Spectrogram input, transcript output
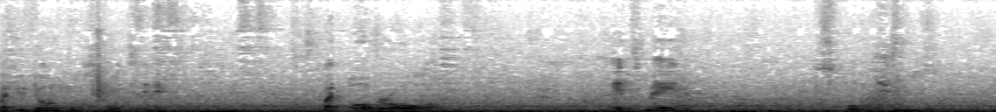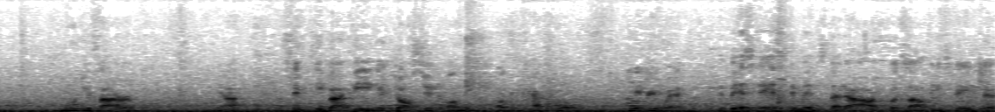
but you don't do sports in it. But overall, it's made sports shoes more desirable Yeah, simply by being adopted on the on the catwalks everywhere. The best estimates that are out for Southeast Asia,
